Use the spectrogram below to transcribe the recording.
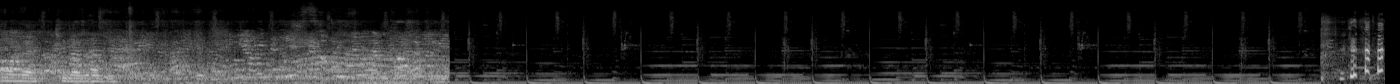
O nie, chwila drogi.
